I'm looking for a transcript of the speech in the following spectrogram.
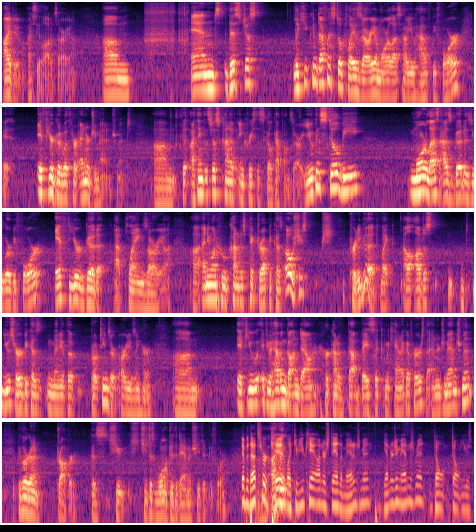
I do. I see a lot of Zarya. Um, and this just like you can definitely still play Zarya more or less how you have before, if you're good with her energy management. Um, th- I think this just kind of increased the skill cap on Zarya. You can still be more or less as good as you were before if you're good at playing Zarya. Uh, anyone who kind of just picked her up because oh she's pretty good, like I'll, I'll just use her because many of the pro teams are, are using her. Um, if you if you haven't gotten down her kind of that basic mechanic of hers, the energy management, people are gonna drop her because she she just won't do the damage she did before. Yeah, but that's her Uh, kit. think- Like if you can't understand the management, the energy management, don't don't use.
